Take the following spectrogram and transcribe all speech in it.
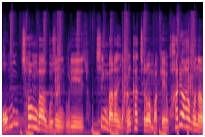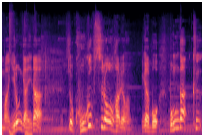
엄청 막 무슨 우리 속칭 말하는 양카처럼 막 이렇게 화려하거나 막 이런 게 아니라 좀 고급스러운 화려함. 그러니까 뭐 뭔가 그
